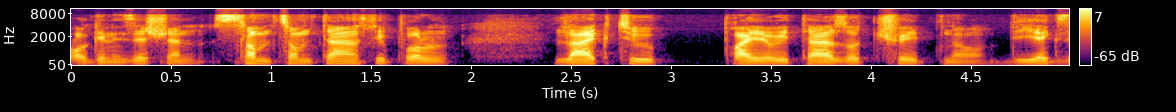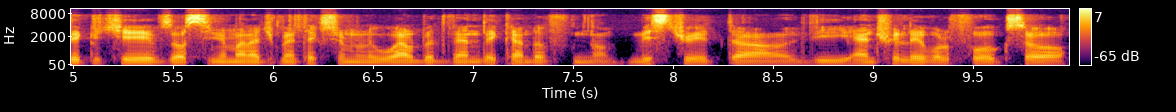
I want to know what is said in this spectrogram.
organization, some sometimes people like to prioritize or treat you know, the executives or senior management extremely well, but then they kind of you know, mistreat uh, the entry level folks or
